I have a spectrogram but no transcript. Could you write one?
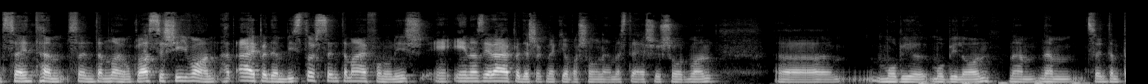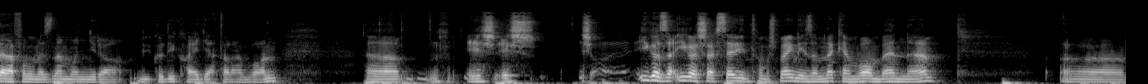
Szerintem, szerintem nagyon klassz, és így van. Hát iPad-en biztos, szerintem iPhone-on is. Én azért iPad-eseknek javasolnám ezt elsősorban uh, mobil, mobilon. Nem, nem, szerintem telefonon ez nem annyira működik, ha egyáltalán van. És, és, és igaz, igazság szerint, ha most megnézem, nekem van benne uh,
